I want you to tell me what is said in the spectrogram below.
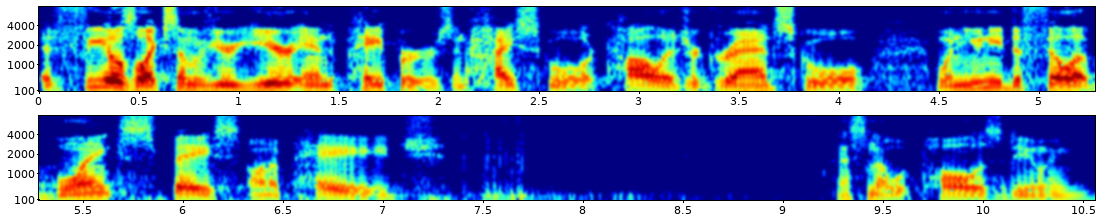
It feels like some of your year end papers in high school or college or grad school when you need to fill up blank space on a page. That's not what Paul is doing.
